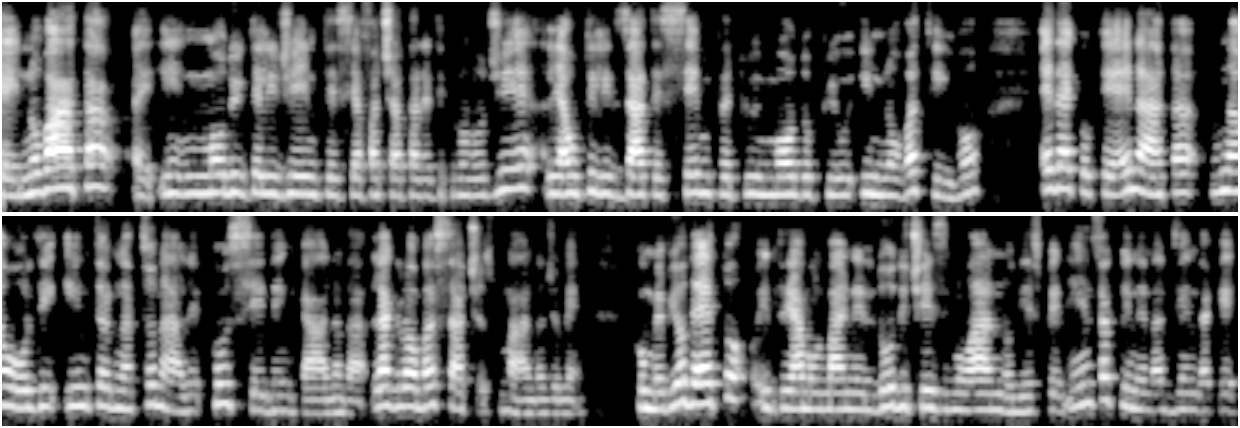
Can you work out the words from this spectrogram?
è innovata, in modo intelligente si è affacciata alle tecnologie, le ha utilizzate sempre più in modo più innovativo ed ecco che è nata una holding internazionale con sede in Canada, la Global Success Management. Come vi ho detto, entriamo ormai nel dodicesimo anno di esperienza, quindi un'azienda che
